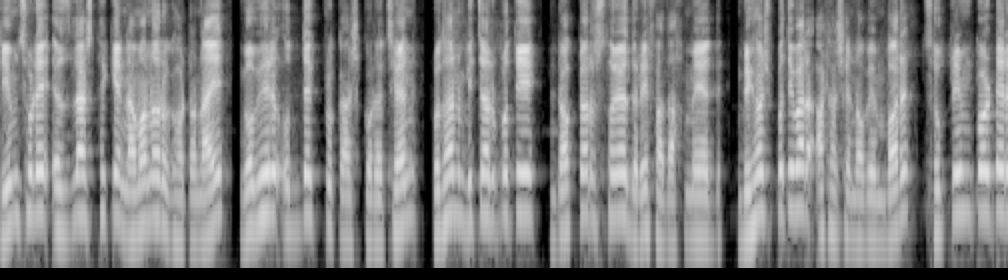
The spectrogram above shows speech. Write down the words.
ডিম ছুড়ে এজলাস থেকে নামানোর ঘটনায় গভীর উদ্বেগ প্রকাশ করেছেন প্রধান বিচারপতি ডক্টর সৈয়দ রেফাদ আহমেদ। বৃহস্পতিবার আঠাশে নভেম্বর সুপ্রিম কোর্টের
